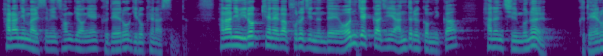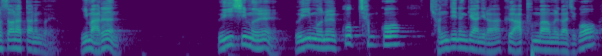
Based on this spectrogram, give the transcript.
하나님 말씀인 성경에 그대로 기록해 놨습니다. 하나님 이렇게 내가 부르짖는데 언제까지 안 들을 겁니까? 하는 질문을 그대로 써놨다는 거예요. 이 말은 의심을 의문을 꾹 참고 견디는 게 아니라 그 아픈 마음을 가지고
